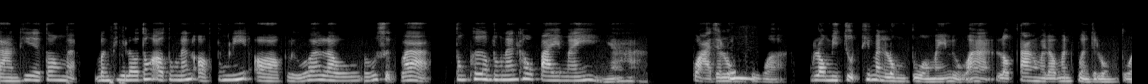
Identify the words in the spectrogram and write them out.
การที่จะต้องแบบบางทีเราต้องเอาตรงนั้นออกตรงนี้ออก หรือว่าเรารู้สึกว่าต้องเพิ่มตรงนั้นเข้าไปไหมอย่างเงี้ยค่ะ กว่าจะลงตัว เรามีจุดที่มันลงตัวไหมหรือว่าเราตั้งไว้แล้วมันควรจะลงตัว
